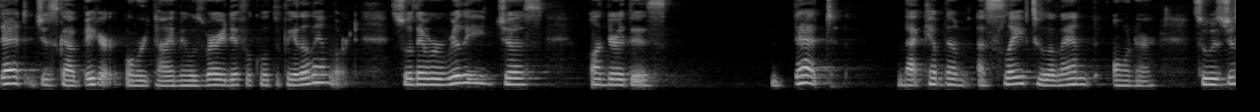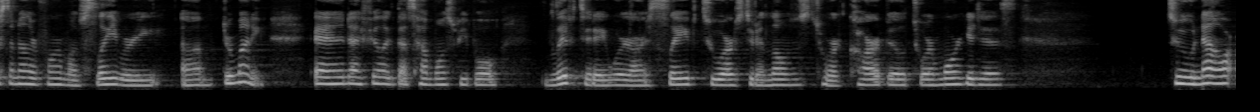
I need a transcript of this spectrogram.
debt just got bigger over time. It was very difficult to pay the landlord. So they were really just under this debt that kept them a slave to the landowner. So it was just another form of slavery um, through money. And I feel like that's how most people live today. We are a slave to our student loans, to our car bill, to our mortgages, to now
